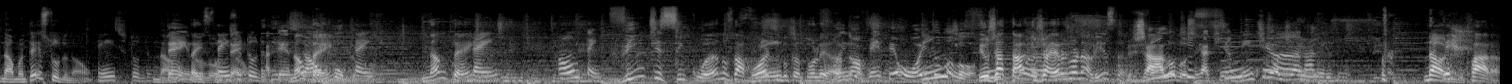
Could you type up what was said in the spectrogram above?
Não, mas não tem isso tudo, não. Tem isso tudo. Não, Tem, não tem Lulu, Tem tudo. isso tudo. Atenção, Não tem. público. Tem, Não tem. tem. Ontem. 25 anos da morte do cantor Foi em Leandro. 98, Lulu. Eu já, tá, eu já era jornalista. Já, Lulu, você já tinha 25 20 anos de jornalismo. Não, para.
